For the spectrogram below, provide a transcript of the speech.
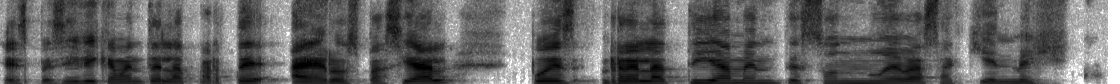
específicamente la parte aeroespacial, pues relativamente son nuevas aquí en México.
